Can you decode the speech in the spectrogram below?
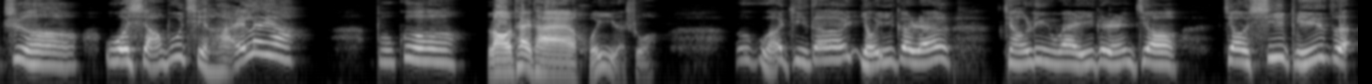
这我想不起来了呀。不过，老太太回忆的说：“我记得有一个人叫另外一个人叫叫吸鼻子。”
